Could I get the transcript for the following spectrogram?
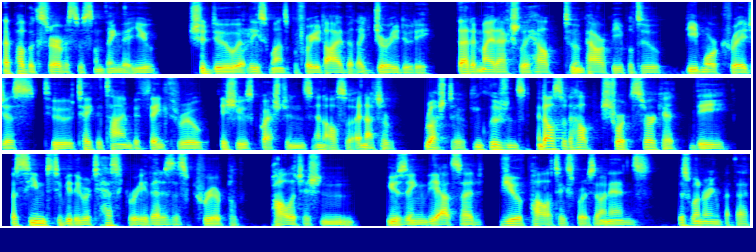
that public service was something that you should do at least once before you die, but like jury duty, that it might actually help to empower people to be more courageous, to take the time to think through issues, questions, and also and not to rush to conclusions, and also to help short circuit the what seems to be the grotesquerie that is this career politician using the outside view of politics for its own ends. Just wondering about that.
